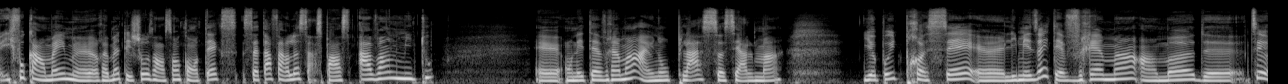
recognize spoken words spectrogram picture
il faut quand même euh, remettre les choses dans son contexte. Cette affaire-là, ça se passe avant le MeToo. on était vraiment à une autre place socialement. Il n'y a pas eu de procès. Euh, les médias étaient vraiment en mode, euh, tu sais,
